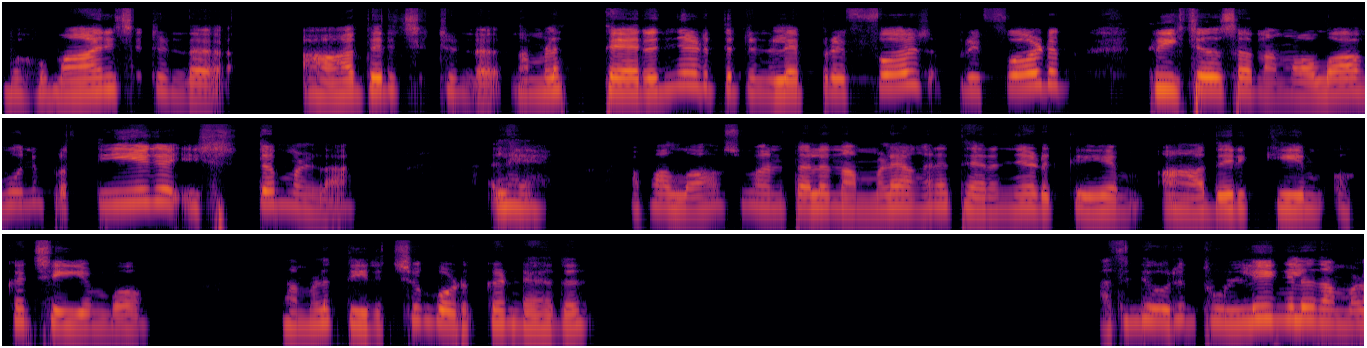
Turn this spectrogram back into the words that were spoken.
ബഹുമാനിച്ചിട്ടുണ്ട് ആദരിച്ചിട്ടുണ്ട് നമ്മളെ തെരഞ്ഞെടുത്തിട്ടുണ്ട്. അല്ലെ പ്രിഫേർ പ്രിഫേർഡ് ക്രീച്ചേഴ്സാണ് നമ്മൾ. അള്ളാഹുവിന് പ്രത്യേക ഇഷ്ടമുള്ള അല്ലെ? അപ്പൊ അള്ളാഹു സുബാനത്തല്ല നമ്മളെ അങ്ങനെ തെരഞ്ഞെടുക്കുകയും ആദരിക്കുകയും ഒക്കെ ചെയ്യുമ്പോൾ നമ്മൾ തിരിച്ചും കൊടുക്കണ്ടേ അത്? അതിന്റെ ഒരു തുള്ളിയെങ്കിലും നമ്മൾ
